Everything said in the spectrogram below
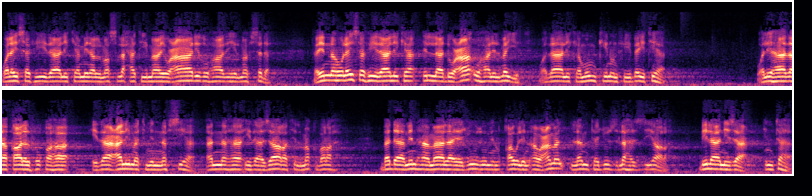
وليس في ذلك من المصلحة ما يعارض هذه المفسدة فإنه ليس في ذلك إلا دعاؤها للميت وذلك ممكن في بيتها. ولهذا قال الفقهاء إذا علمت من نفسها أنها إذا زارت المقبرة بدا منها ما لا يجوز من قول أو عمل لم تجز لها الزيارة بلا نزاع انتهى.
